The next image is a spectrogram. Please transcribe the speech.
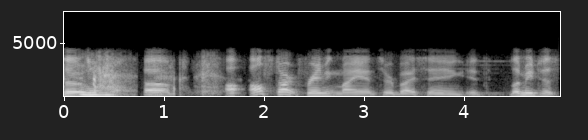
So um, I'll, I'll start framing my answer by saying it. Let me just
